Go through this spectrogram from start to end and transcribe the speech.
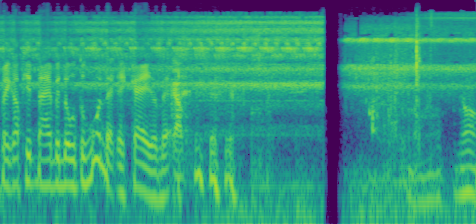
ไปกับทิศนายไปลงตรงนู้นแหละใกล้ๆตรงนี้ครับน้อง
